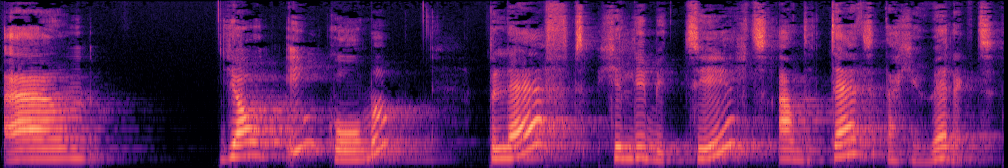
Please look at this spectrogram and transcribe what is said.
um, jouw inkomen blijft gelimiteerd aan de tijd dat je werkt.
